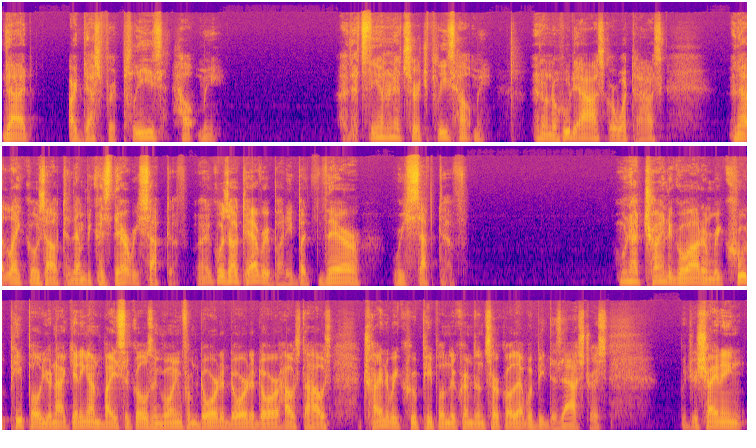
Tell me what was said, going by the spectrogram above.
that are desperate. Please help me. Uh, that's the internet search. Please help me. I don't know who to ask or what to ask. And that light goes out to them because they're receptive. It goes out to everybody, but they're receptive. We're not trying to go out and recruit people. You're not getting on bicycles and going from door to door to door, house to house, trying to recruit people in the Crimson Circle. That would be disastrous. But you're shining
